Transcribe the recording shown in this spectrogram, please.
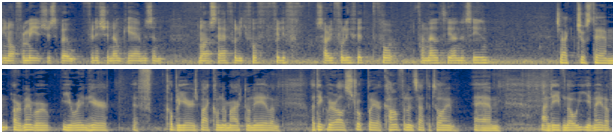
you know for me it's just about finishing out games and no, I stay fully, fully, sorry, fully fit for, for now to the end of the season. Jack, just um, I remember you were in here a f- couple of years back under Martin O'Neill, and I think we were all struck by your confidence at the time. Um, and even though you may not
